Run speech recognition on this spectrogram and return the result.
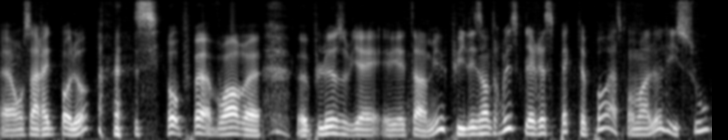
euh, on s'arrête pas là. si on peut avoir euh, euh, plus, bien, tant mieux. Puis les entreprises qui ne les respectent pas, à ce moment-là, les sous,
